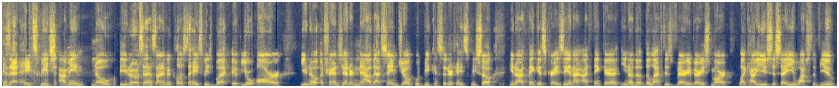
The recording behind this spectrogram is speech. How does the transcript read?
Is that hate speech? I mean, no. You know what I'm saying? That's not even close to hate speech. But if you are, you know, a transgender, now that same joke would be considered hate speech. So, you know, I think it's crazy. And I, I think, uh, you know, the, the left is very, very smart. Like how you used to say you watch The View.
